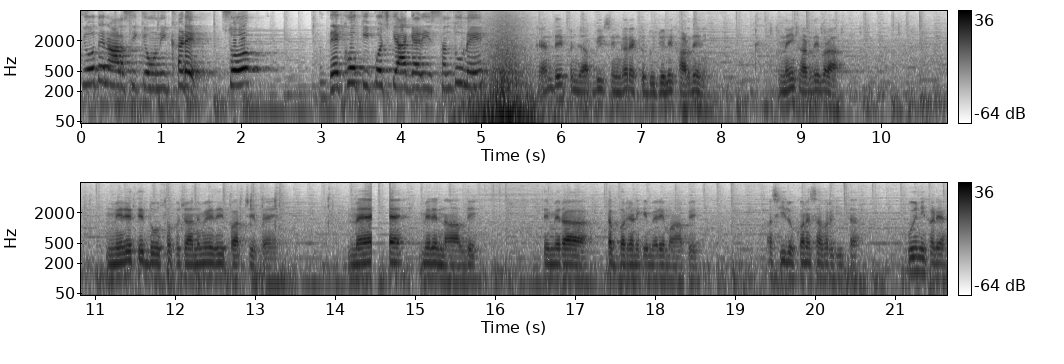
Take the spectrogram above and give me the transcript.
ਕਿ ਉਹਦੇ ਨਾਲ ਅਸੀਂ ਕਿਉਂ ਨਹੀਂ ਖੜੇ। ਸੋ ਦੇਖੋ ਕੀ ਕੁਝ ਕਿਹਾ ਗੈਰੀ ਸੰਧੂ ਨੇ। ਕਹਿੰਦੇ ਪੰਜਾਬੀ ਸਿੰਗਰ ਇੱਕ ਦੂਜੇ ਲਈ ਖੜਦੇ ਨਹੀਂ। ਨਹੀਂ ਖੜਦੇ ਭਰਾ। ਮੇਰੇ ਤੇ 295 ਦੇ ਪਰਚੇ ਪਏ ਮੈਂ ਮੇਰੇ ਨਾਲ ਦੇ ਤੇ ਮੇਰਾ ਟੱਬਰ ਜਾਣੀ ਕਿ ਮੇਰੇ ਮਾਪੇ ਅਸੀਂ ਲੋਕਾਂ ਨੇ ਸਫ਼ਰ ਕੀਤਾ ਕੋਈ ਨਹੀਂ ਖੜਿਆ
